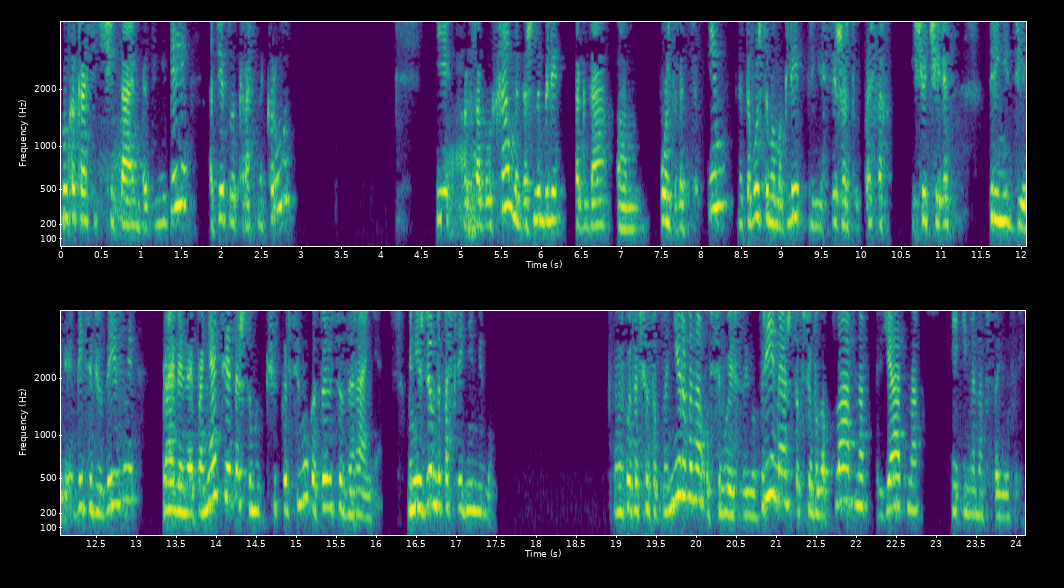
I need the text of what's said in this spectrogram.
Мы как раз и читаем в этой неделе о пепле красной коровы. И когда был храм, мы должны были тогда эм, пользоваться им для того, чтобы мы могли принести жертву Песах еще через три недели. Ведь в иудаизме правильное понятие это, что мы ко всему готовимся заранее. Мы не ждем до последней минуты. У нас это все запланировано, у всего есть свое время, чтобы все было плавно, приятно и именно в свое время.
